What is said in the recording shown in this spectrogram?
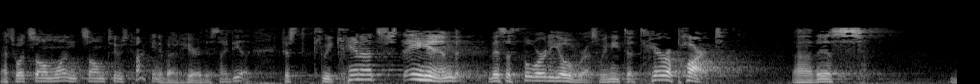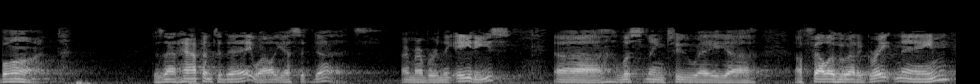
That's what Psalm 1, Psalm 2 is talking about here. This idea. Just, we cannot stand this authority over us. We need to tear apart uh, this bond. Does that happen today? Well, yes, it does. I remember in the 80s uh, listening to a, uh, a fellow who had a great name,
